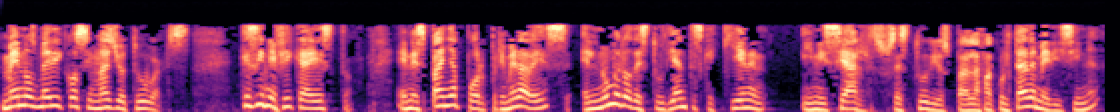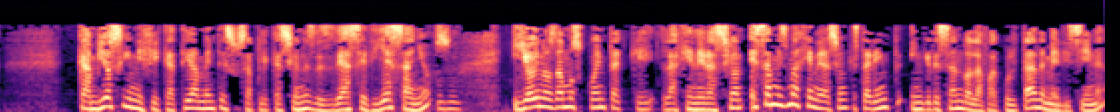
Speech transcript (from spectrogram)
Menos médicos y más youtubers. ¿Qué significa esto? En España, por primera vez, el número de estudiantes que quieren iniciar sus estudios para la Facultad de Medicina cambió significativamente sus aplicaciones desde hace 10 años y hoy nos damos cuenta que la generación, esa misma generación que estaría ingresando a la Facultad de Medicina,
